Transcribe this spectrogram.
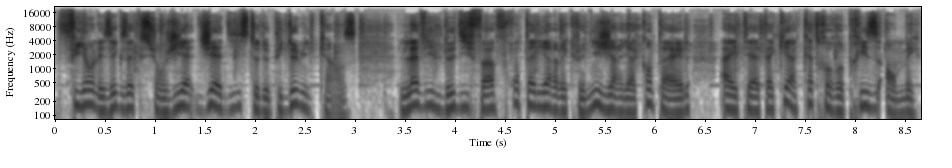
fuyant les exactions djihadistes depuis 2015. La ville de Difa, frontalière avec le Nigeria quant à elle, a été attaquée à quatre reprises en mai.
